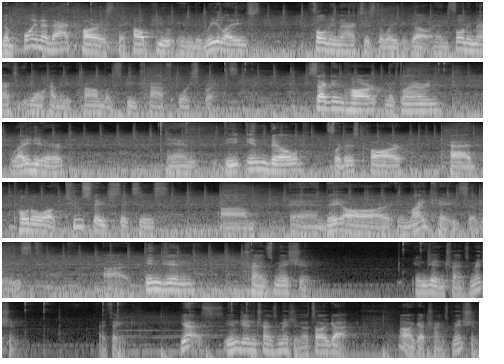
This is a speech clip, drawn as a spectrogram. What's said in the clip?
The point of that car is to help you in the relays. Fully max is the way to go. And fully max, you won't have any problem with speed traps or sprints. Second car, McLaren, right here. And the in-build for this car had total of two stage sixes, um, and they are, in my case at least, uh, engine transmission. Engine transmission, I think. Yes, engine transmission, that's all I got. Oh, I got transmission.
